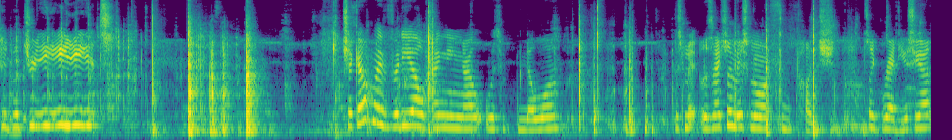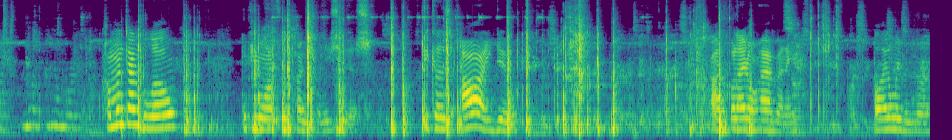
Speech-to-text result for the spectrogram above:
Good treat. Check out my video hanging out with Noah. This, this actually makes me want fruit punch. It's like red. You see that? Comment down below if you want fruit punch when you see this. Because I do. Uh, but I don't have any. Well, I don't even know.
